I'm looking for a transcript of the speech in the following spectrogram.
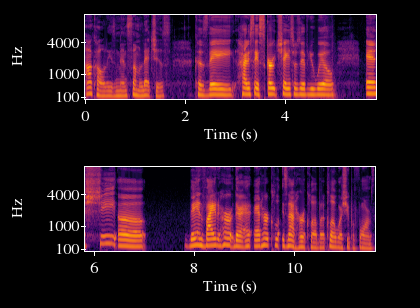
I'll call these men some leches, because they, how you say, skirt chasers, if you will. And she, uh, they invited her they're at her club it's not her club but a club where she performs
